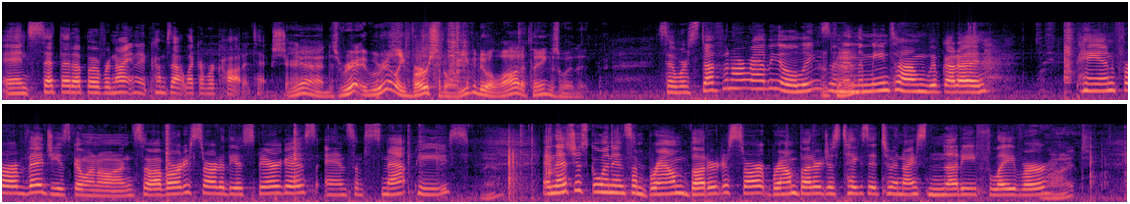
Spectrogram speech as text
And set that up overnight, and it comes out like a ricotta texture. yeah, and it's re- really versatile. You can do a lot of things with it. So we're stuffing our raviolis, and in the meantime, we've got a pan for our veggies going on. So I've already started the asparagus and some snap peas. Yeah. And that's just going in some brown butter to start. Brown butter just takes it to a nice nutty flavor. Right.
